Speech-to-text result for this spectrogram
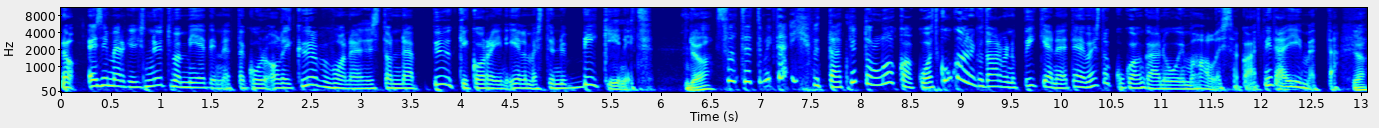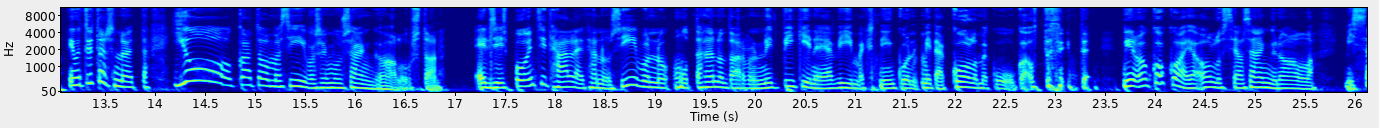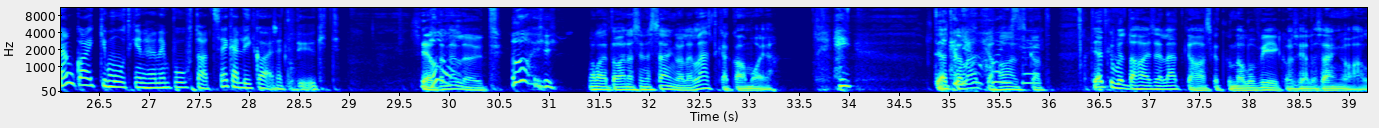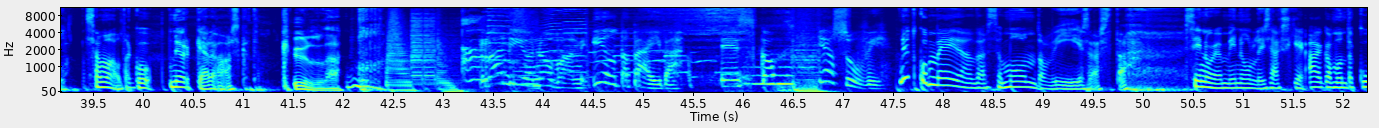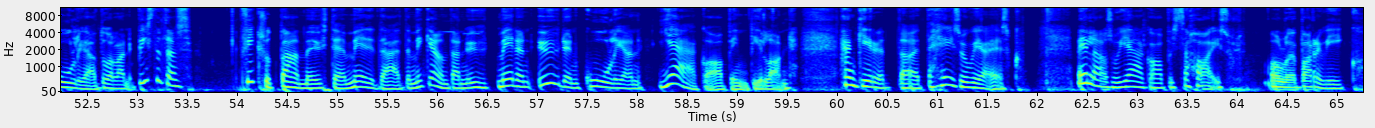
No esimerkiksi nyt mä mietin, että kun oli kylpyhuoneessa tonne pyykkikoriin ilmestynyt bikinit. Ja? Sitten mä ajattelin, että mitä ihmettä, että nyt on lokakuu, että kukaan ei tarvinnut pikeneä, että ei meistä ole kukaan käynyt uimahallissakaan, että mitä ihmettä. Ja? Niin mun tytär sanoi, että joo, kato mä siivosin mun sängyalustan. Eli siis pointsit hälle, että hän on siivonnut, mutta hän on tarvinnut niitä pikinejä viimeksi niin kuin mitä kolme kuukautta sitten. Niin on koko ajan ollut siellä sängyn alla, missä on kaikki muutkin hänen puhtaat sekä likaiset pyykit. Sieltä Oh. ne löytyy. Ai. Mä laitoin aina sinne sängylle lätkäkamoja. Hei, Tiedätkö lätkähanskat? Tiedätkö miltä haisee lätkähanskat, kun ne on ollut viikon siellä sängyn alla? samalta kuin nyrkkeilyhaskat. Kyllä. Radio Novan iltapäivä. Esko ja Suvi. Nyt kun meitä on tässä monta viisasta, sinun ja minun lisäksi aika monta kuulijaa tuolla, niin pistetään fiksut päämme yhteen. Mietitään, että mikä on tämän yh- meidän yhden kuulijan jääkaapin tilanne. Hän kirjoittaa, että hei Suvi ja Esko, meillä asuu jääkaapissa haisuli. Ollut jo pari viikkoa.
